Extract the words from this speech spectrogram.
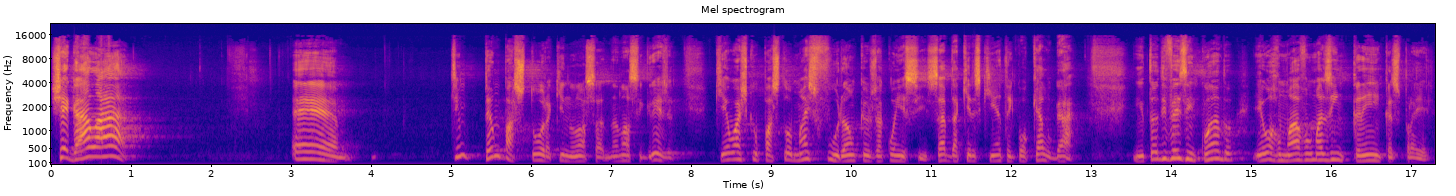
chegar lá. É, tem, tem um pastor aqui no nossa, na nossa igreja que eu acho que é o pastor mais furão que eu já conheci, sabe, daqueles que entram em qualquer lugar. Então, de vez em quando, eu arrumava umas encrencas para ele.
